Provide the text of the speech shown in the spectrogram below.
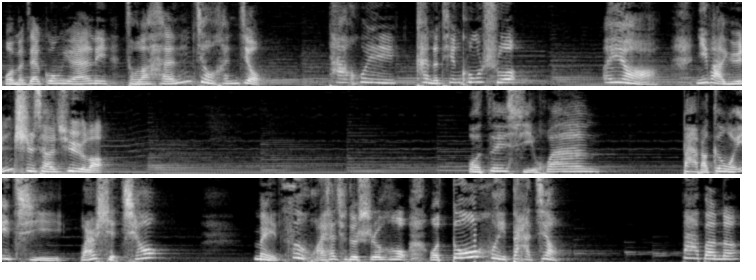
我们在公园里走了很久很久。他会看着天空说：“哎呀，你把云吃下去了。”我最喜欢爸爸跟我一起玩雪橇，每次滑下去的时候，我都会大叫。爸爸呢，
